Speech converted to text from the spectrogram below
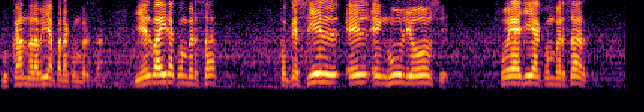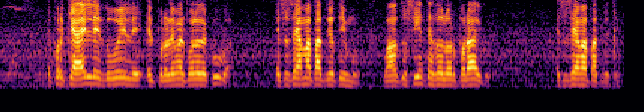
buscando la vía para conversar. Y él va a ir a conversar. Porque si él, él en julio 11 fue allí a conversar, es porque a él le duele el problema del pueblo de Cuba. Eso se llama patriotismo. Cuando tú sientes dolor por algo, eso se llama patriotismo.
